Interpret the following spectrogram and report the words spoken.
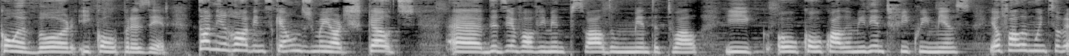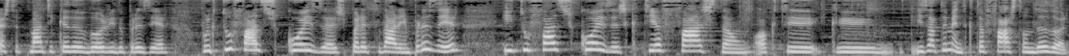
com a dor e com o prazer. Tony Robbins, que é um dos maiores coaches uh, de desenvolvimento pessoal do momento atual e ou, com o qual eu me identifico imenso, ele fala muito sobre esta temática da dor e do prazer, porque tu fazes coisas para te darem prazer e tu fazes coisas que te afastam ou que te que exatamente que te afastam da dor.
